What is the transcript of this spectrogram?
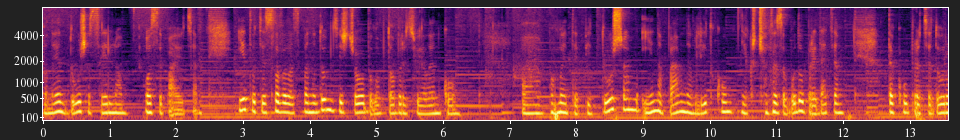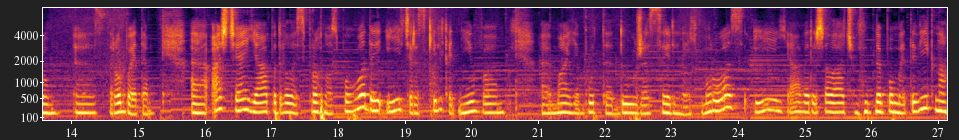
вони дуже сильно осипаються. І тут я словила себе на думці, що було б добре цю ялинку помити під душем, і, напевне, влітку, якщо не забуду, прийдеться таку процедуру е, зробити. Е, А ще я подивилась прогноз погоди, і через кілька днів е, е, має бути дуже сильний мороз, і я вирішила, чому б не помити вікна.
